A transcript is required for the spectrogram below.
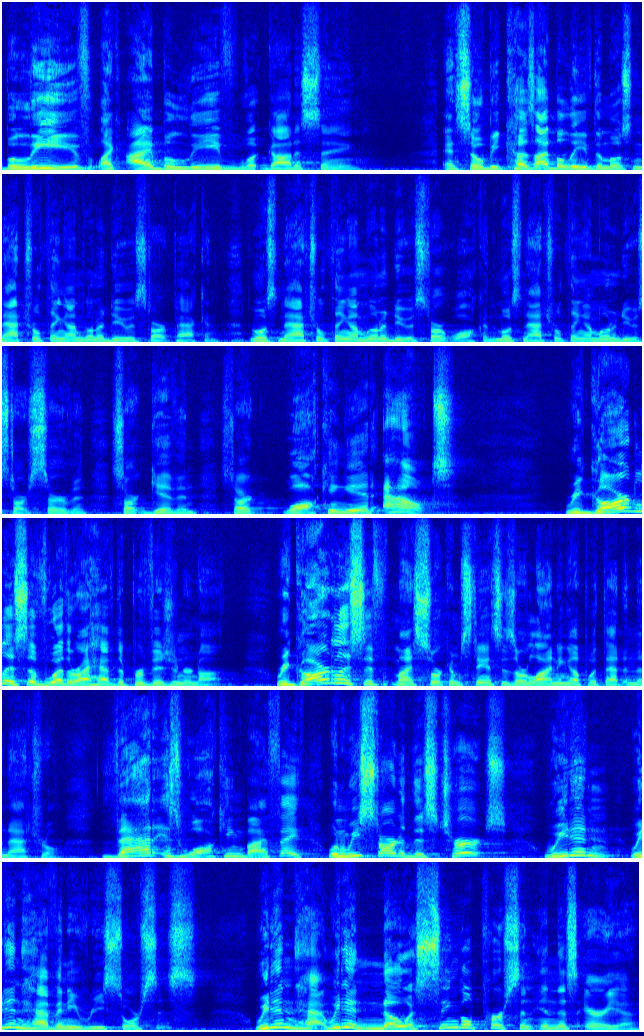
Believe, like I believe what God is saying. And so, because I believe the most natural thing I'm going to do is start packing, the most natural thing I'm going to do is start walking, the most natural thing I'm going to do is start serving, start giving, start walking it out, regardless of whether I have the provision or not, regardless if my circumstances are lining up with that in the natural. That is walking by faith. When we started this church, we didn't, we didn't have any resources. We didn't, have, we didn't know a single person in this area,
